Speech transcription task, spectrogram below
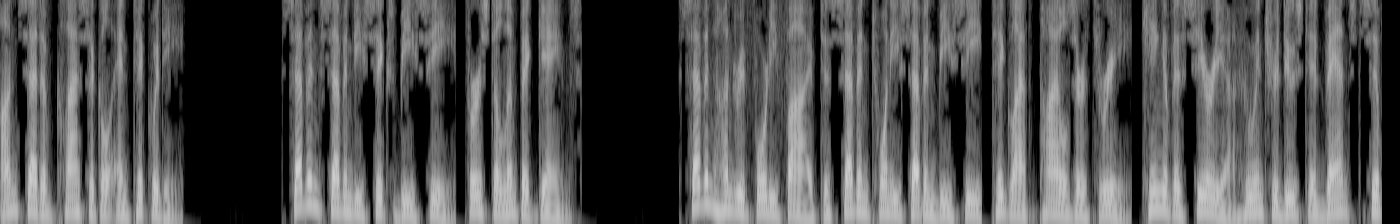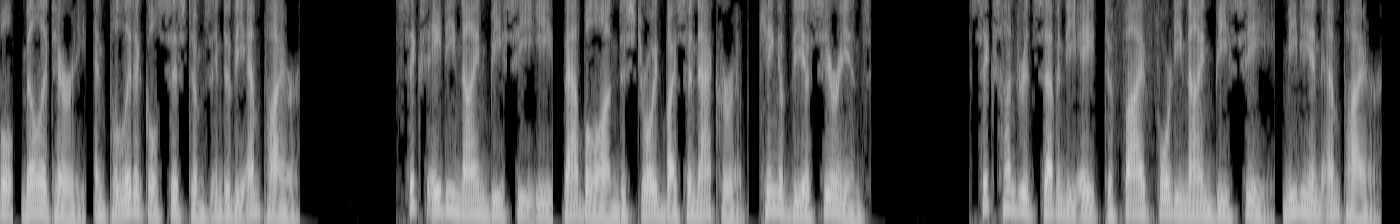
onset of classical antiquity. 776 BC first Olympic games. 745 to 727 BC Tiglath-Pileser III king of Assyria who introduced advanced civil military and political systems into the empire 689 BCE – Babylon destroyed by Sennacherib, king of the Assyrians. 678–549 BC – Median Empire.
